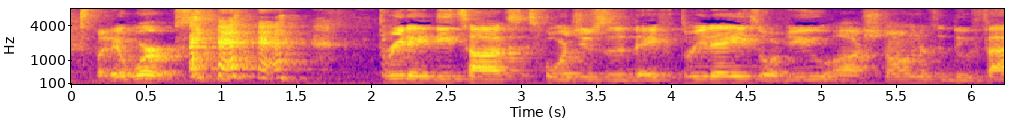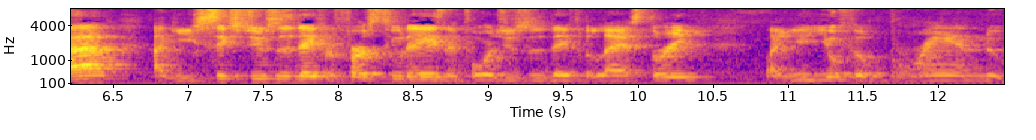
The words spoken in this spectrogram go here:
but it works. Three day detox. It's four juices a day for three days, or if you are strong enough to do five, I give you six juices a day for the first two days, and four juices a day for the last three. Like you, you'll feel brand new.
